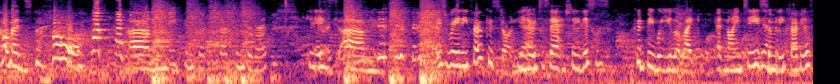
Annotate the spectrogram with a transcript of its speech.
comments before is um, is really focused on. You Yeah. know, to say actually this is could be what you look like at 90 somebody fabulous,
